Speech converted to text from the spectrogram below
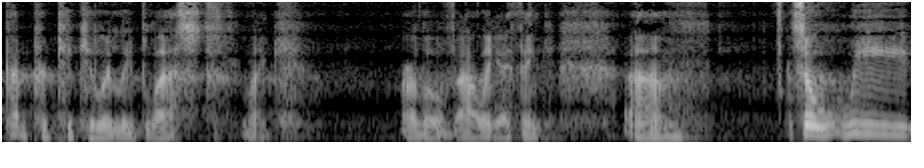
God particularly blessed, like our little valley, I think. Um, so we,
